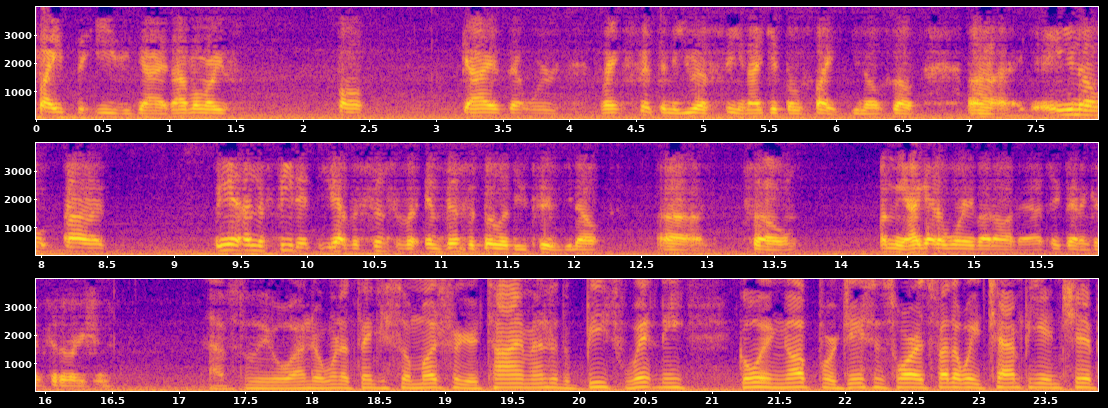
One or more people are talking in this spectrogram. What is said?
fight the easy guys. I've always fought guys that were ranked fifth in the UFC, and I get those fights. You know, so uh, you know, uh, being undefeated, you have a sense of invincibility too. You know, uh, so I mean, I got to worry about all that. I take that in consideration. Absolutely, Andrew. I want to thank you so much for your time, Andrew the Beast Whitney. Going up for Jason Soares Featherweight Championship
